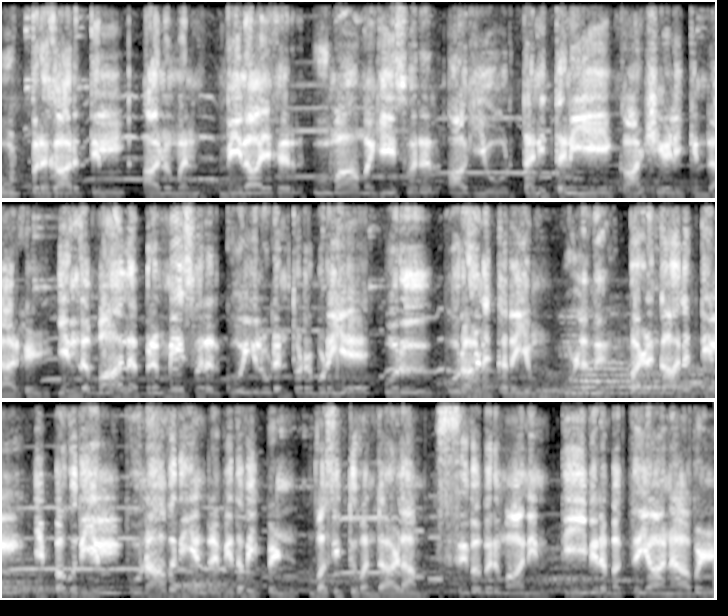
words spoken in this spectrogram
உட்பிரகாரத்தில் அனுமன் விநாயகர் உமா மகேஸ்வரர் ஆகியோர் தனித்தனியே காட்சியளிக்கின்றார்கள். இந்த பால பிரம்மேஸ்வரர் கோயிலுடன் தொடர்புடைய ஒரு புராண கதையும் உள்ளது. பழங்காலத்தில் இப்பகுதியில் புனாவதி என்ற விதவை பெண் வசித்து வந்தாளாம். சிவபெருமானின் தீவிர பக்தையான அவள்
